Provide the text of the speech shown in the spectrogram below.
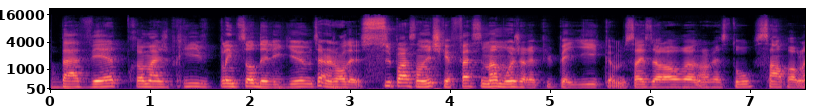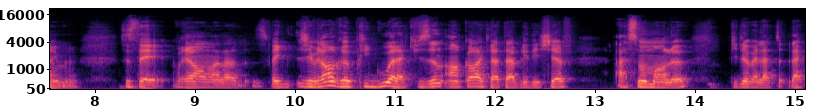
bavette, fromage brie, plein de sortes de légumes. Tu sais, un genre de super sandwich que facilement, moi, j'aurais pu payer comme 16$ dans un resto sans problème, là. C'était vraiment malade. Fait que j'ai vraiment repris goût à la cuisine encore avec la tablée des chefs à ce moment-là. Puis là, ben, la, la,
